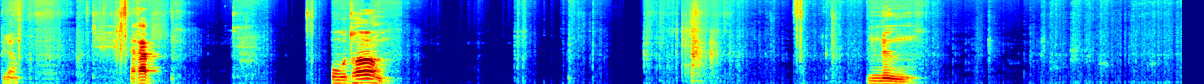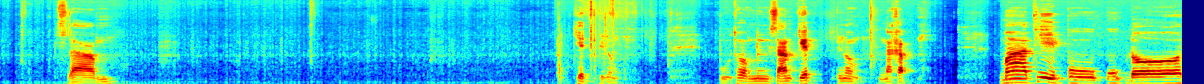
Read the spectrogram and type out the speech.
พี่น้องนะครับ ปู่ทองหนึ่ง สามเจ็ดพี่น้อง ปู่ทองหนึ่งสามเจ็ดพี่น้องนะครับ มาที่ปู่อุดร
